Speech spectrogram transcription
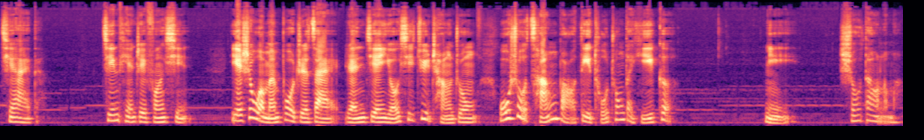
亲爱的，今天这封信。也是我们布置在人间游戏剧场中无数藏宝地图中的一个，你收到了吗，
